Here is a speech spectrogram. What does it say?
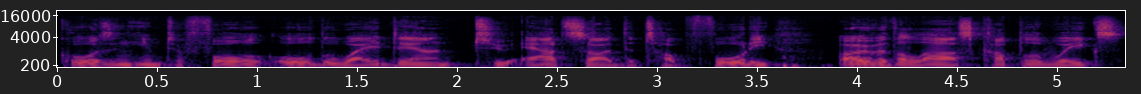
causing him to fall all the way down to outside the top 40 over the last couple of weeks.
